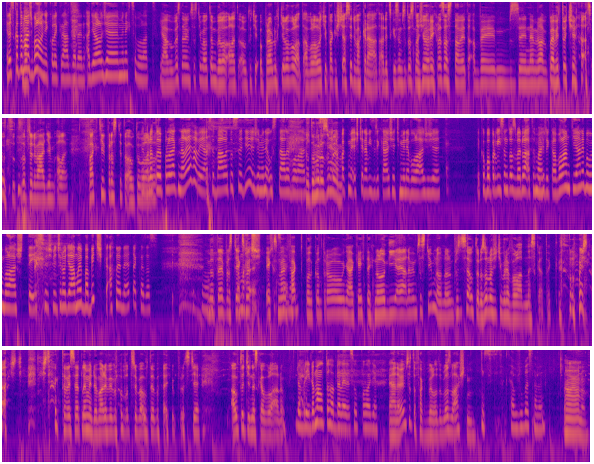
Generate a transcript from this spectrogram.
Dneska Tomáš no. volal několikrát za den a dělal, že mi nechce volat. Já vůbec nevím, co s tím autem bylo, ale to auto ti opravdu chtělo volat a volalo ti pak ještě asi dvakrát a vždycky jsem se to snažil rychle zastavit, aby si nebyla úplně vytočená, co, co, to předvádím, ale fakt ti prostě to auto volalo. No, to je pro tak naléhavě, já se bála, to se děje, že mi neustále voláš. No tomu prostě, rozumím. A pak mi ještě navíc říkáš, že mi nevoláš, že jako poprvé jsem to zvedla a Tomáš říkal, volám ti já nebo mi voláš ty, což většinou dělá moje babička, ale ne takhle zas. Jako, no to je prostě, jak jsme, jak jsme no. fakt pod kontrolou nějakých technologií a já nevím, co s tím, no. no prostě se auto rozhodlo, že ti bude volat dneska, tak možná ještě, ještě tak to vysvětlím mi doma, kdyby bylo potřeba u tebe, že prostě auto ti dneska volá, no. Dobrý, doma u toho byli, jsou v pohodě. Já nevím, co to fakt bylo, to bylo zvláštní. Tak já už vůbec nevím. No jo, no.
